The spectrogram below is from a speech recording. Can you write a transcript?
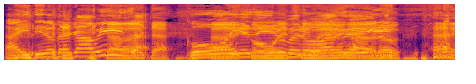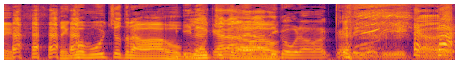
ahí tiene otra camisa. Ay, 19, pero va a COVID-19, seguir. cabrón. Ay, tengo mucho trabajo, Y mucho la cara de él trabajo. así con una mascarilla así, cabrón.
